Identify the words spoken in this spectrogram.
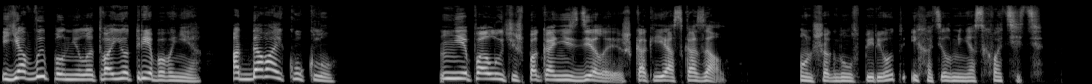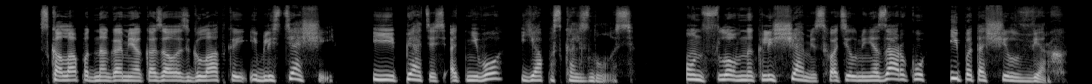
«Я выполнила твое требование. Отдавай куклу!» «Не получишь, пока не сделаешь, как я сказал». Он шагнул вперед и хотел меня схватить. Скала под ногами оказалась гладкой и блестящей, и, пятясь от него, я поскользнулась. Он словно клещами схватил меня за руку и потащил вверх.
